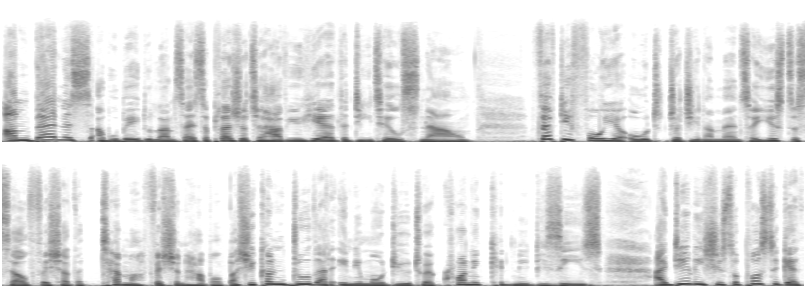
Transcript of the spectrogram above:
I'm Bernice Abubedu Lansa. It's a pleasure to have you here. The details now. 54 year old Georgina Mensah used to sell fish at the Tema Fishing Harbour, but she can't do that anymore due to a chronic kidney disease. Ideally, she's supposed to get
